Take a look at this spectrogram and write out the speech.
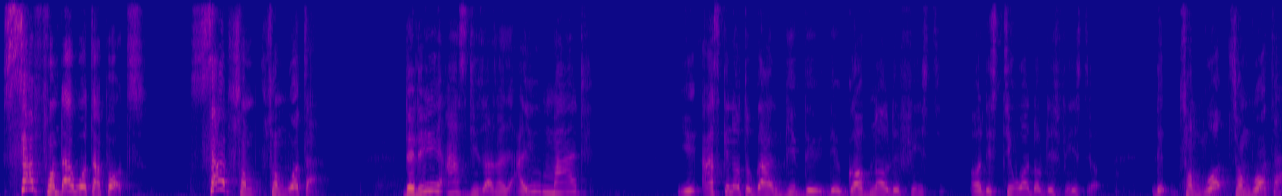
serve from that water pot. Serve some, some water. They didn't ask Jesus, Are you mad? You asking us to go and give the, the governor of the feast or the steward of the feast the, some, some water?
